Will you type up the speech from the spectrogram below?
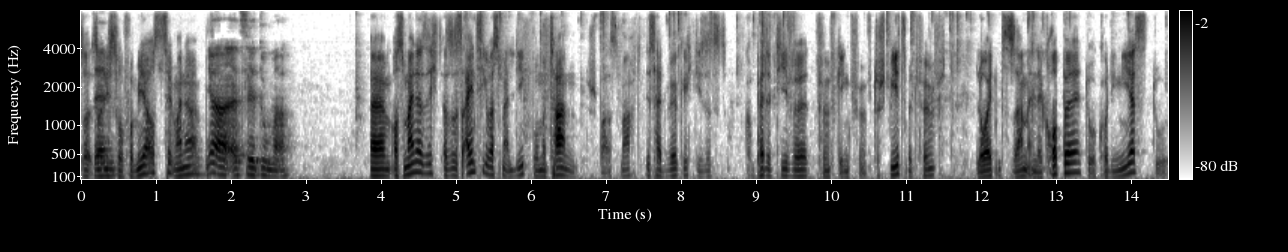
So, soll Denn- ich so von mir aus zählen? Meiner, Ja, erzähl du mal. Ähm, aus meiner Sicht, also das Einzige, was mir an League momentan Spaß macht, ist halt wirklich dieses kompetitive 5 gegen 5. Du spielst mit fünf Leuten zusammen in der Gruppe, du koordinierst, du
